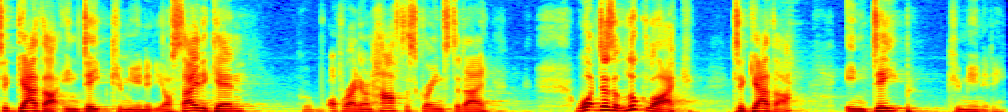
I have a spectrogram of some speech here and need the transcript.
to gather in deep community? I'll say it again we're operating on half the screens today. What does it look like to gather in deep community?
